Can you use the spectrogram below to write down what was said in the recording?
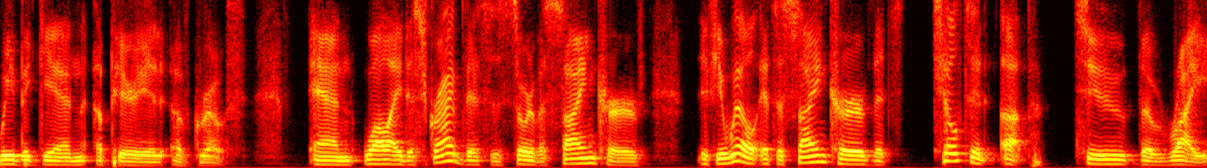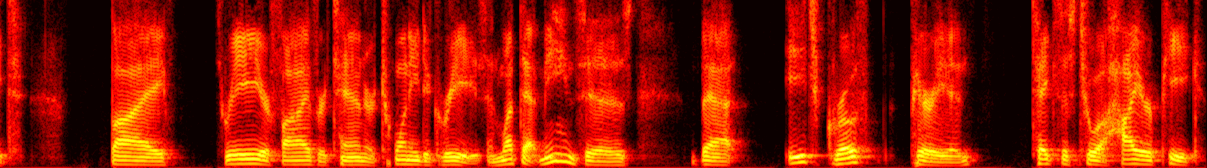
we begin a period of growth. And while I describe this as sort of a sine curve, if you will, it's a sine curve that's tilted up to the right by three or five or 10 or 20 degrees. And what that means is that each growth period takes us to a higher peak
